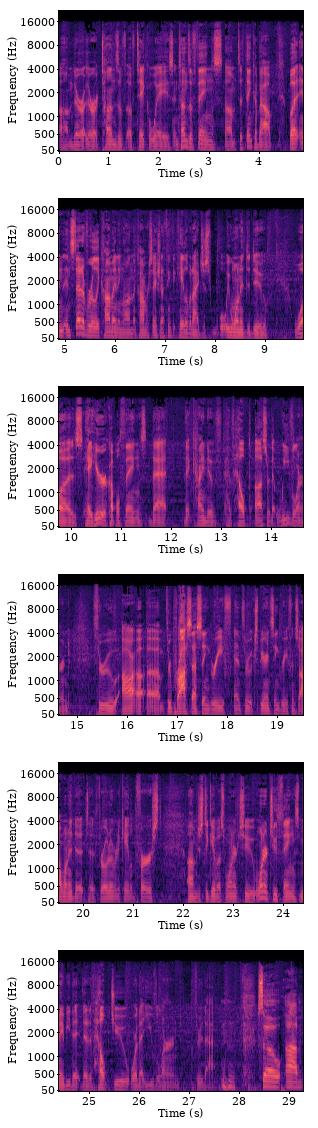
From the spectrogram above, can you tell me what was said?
um, there are there are tons of, of takeaways and tons of things um, to think about. But in, instead of really commenting on the conversation, I think that Caleb and I just what we wanted to do was, hey, here are a couple things that that kind of have helped us or that we've learned through our uh, uh, through processing grief and through experiencing grief. And so I wanted to, to throw it over to Caleb first um, just to give us one or two one or two things maybe that, that have helped you or that you've learned through that. So um,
